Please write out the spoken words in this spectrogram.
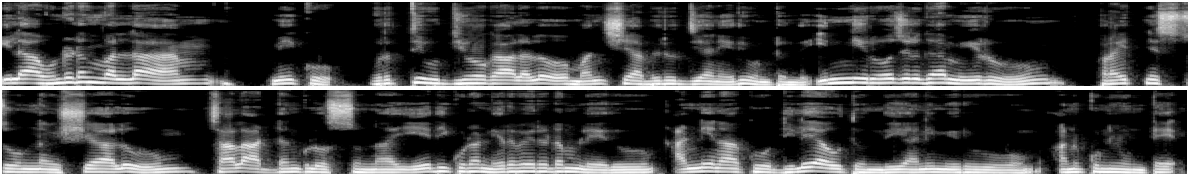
ఇలా ఉండడం వల్ల మీకు వృత్తి ఉద్యోగాలలో మంచి అభివృద్ధి అనేది ఉంటుంది. ఇన్ని రోజులుగా మీరు ప్రయత్నిస్తూ ఉన్న విషయాలు చాలా అడ్డంకులు వస్తున్నాయి. ఏది కూడా నెరవేరడం లేదు. అన్నీ నాకు డిలే అవుతుంది అని మీరు అనుకుని ఉంటే.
